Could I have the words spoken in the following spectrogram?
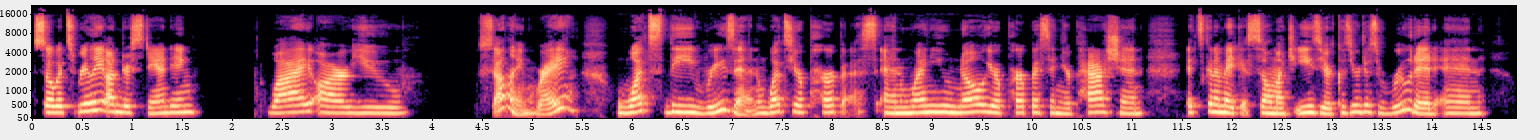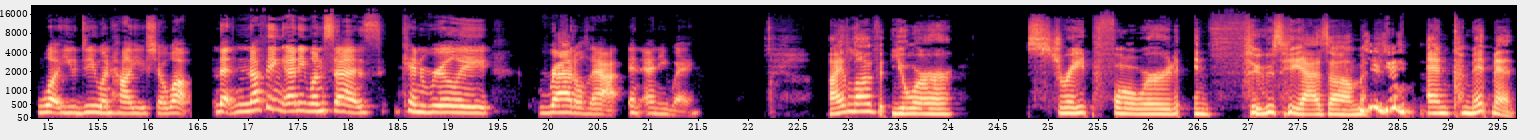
So it's really understanding why are you selling, right? What's the reason? What's your purpose? And when you know your purpose and your passion, it's going to make it so much easier because you're just rooted in what you do and how you show up. That nothing anyone says can really rattle that in any way. I love your straightforward enthusiasm and commitment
